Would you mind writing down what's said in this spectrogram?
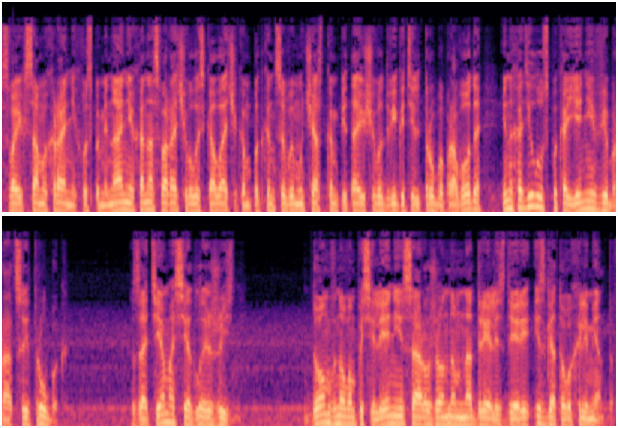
В своих самых ранних воспоминаниях она сворачивалась калачиком под концевым участком питающего двигатель трубопровода и находила успокоение в вибрации трубок. Затем оседлая жизнь. Дом в новом поселении, сооруженном на Дрелесдере из готовых элементов.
